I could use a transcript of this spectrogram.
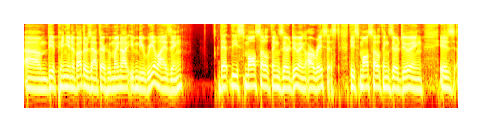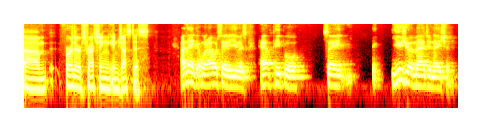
um, the opinion of others out there who might not even be realizing? That these small subtle things they're doing are racist. These small subtle things they're doing is um, further stretching injustice. I think what I would say to you is have people say, use your imagination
